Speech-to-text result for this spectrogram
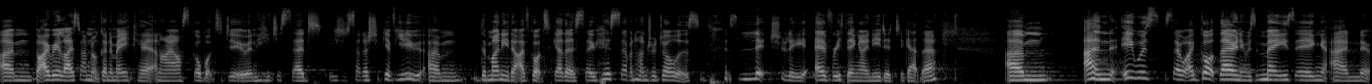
Um, but I realized I'm not going to make it. And I asked God what to do. And he just said, he just said, I should give you um, the money that I've got together. So here's $700. it's literally everything I needed to get there. Um, and it was so I got there and it was amazing and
